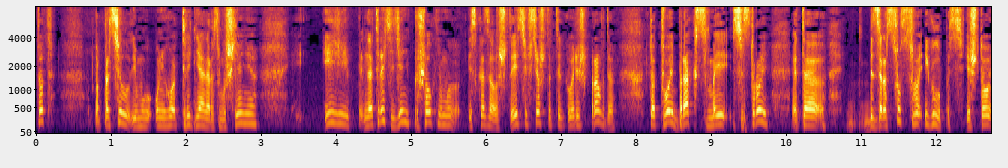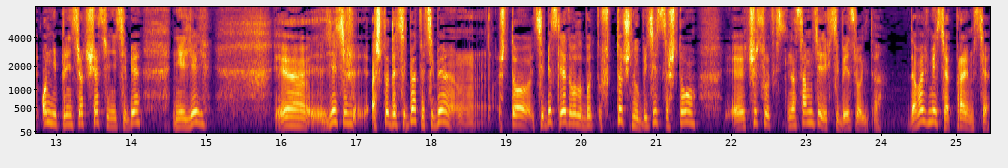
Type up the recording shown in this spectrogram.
Тот попросил ему, у него три дня на размышления, и на третий день пришел к нему и сказал, что если все, что ты говоришь, правда, то твой брак с моей сестрой – это безрассудство и глупость, и что он не принесет счастья ни тебе, ни ей. Э, если а что до тебя, то тебе, что тебе следовало бы точно убедиться, что э, чувствует на самом деле к тебе Изольда. Давай вместе отправимся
